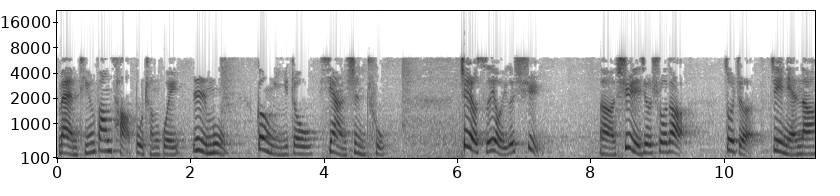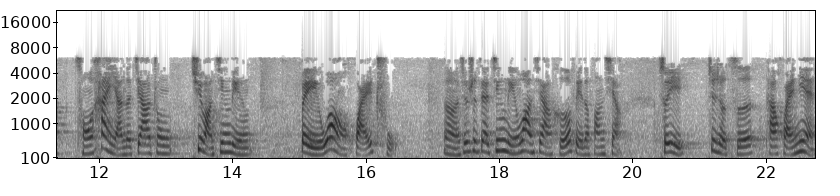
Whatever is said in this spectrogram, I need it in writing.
满庭芳草不成归，日暮更移舟向甚处。这首词有一个序，呃，序里就说到，作者这一年呢，从汉阳的家中去往金陵，北望怀楚，嗯，就是在金陵望向合肥的方向。所以这首词，他怀念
